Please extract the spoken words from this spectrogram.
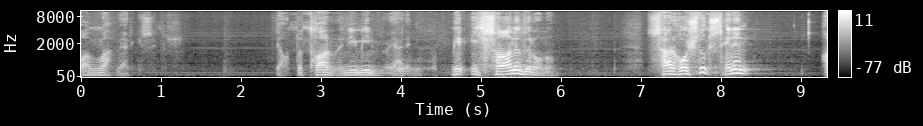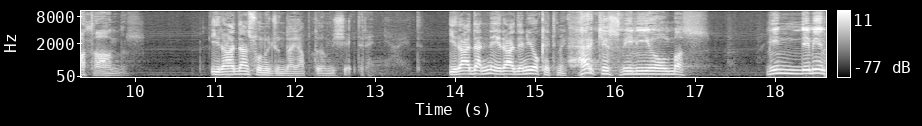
Allah vergisidir. Yahut da Tanrı ne bilmiyor yani. Bir ihsanıdır onun. Sarhoşluk senin hatandır. İraden sonucunda yaptığın bir şeydir en nihayet. İraden ne? İradeni yok etmek. Herkes veli olmaz. Binde bir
